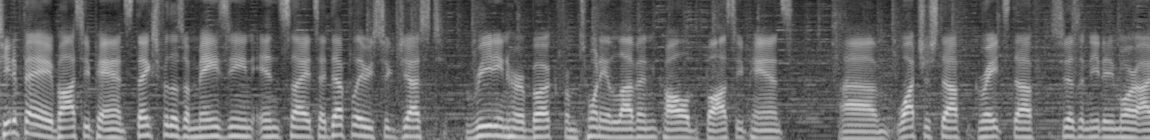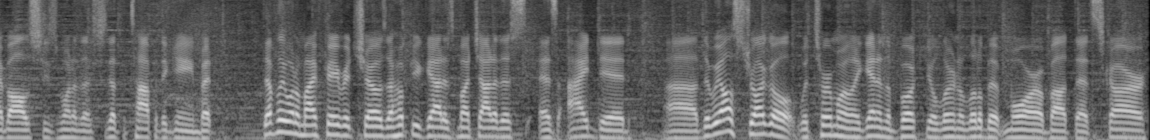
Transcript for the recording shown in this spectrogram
Tina Fey, Bossypants, thanks for those amazing insights. I definitely suggest reading her book from 2011 called Bossypants. Um, watch her stuff, great stuff. She doesn't need any more eyeballs. She's one of the she's at the top of the game. But definitely one of my favorite shows. I hope you got as much out of this as I did. Uh, that we all struggle with turmoil. Again, in the book, you'll learn a little bit more about that scar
